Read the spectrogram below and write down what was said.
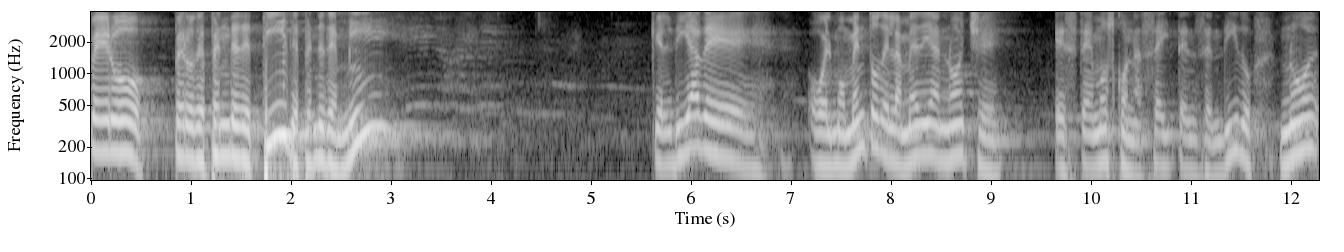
pero, pero depende de ti, depende de mí. Que el día de o el momento de la medianoche estemos con aceite encendido. No,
